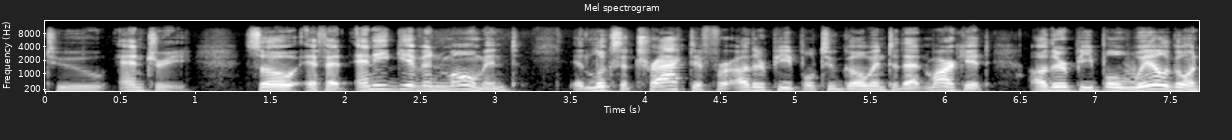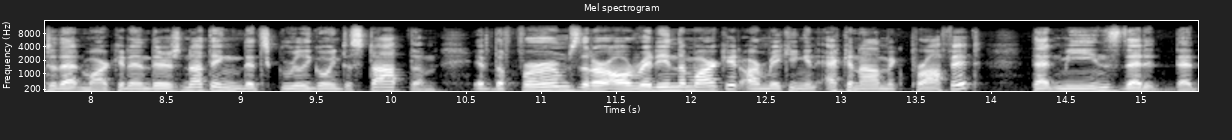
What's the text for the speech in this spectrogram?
to entry. So if at any given moment it looks attractive for other people to go into that market, other people will go into that market, and there's nothing that's really going to stop them. If the firms that are already in the market are making an economic profit, that means that it, that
